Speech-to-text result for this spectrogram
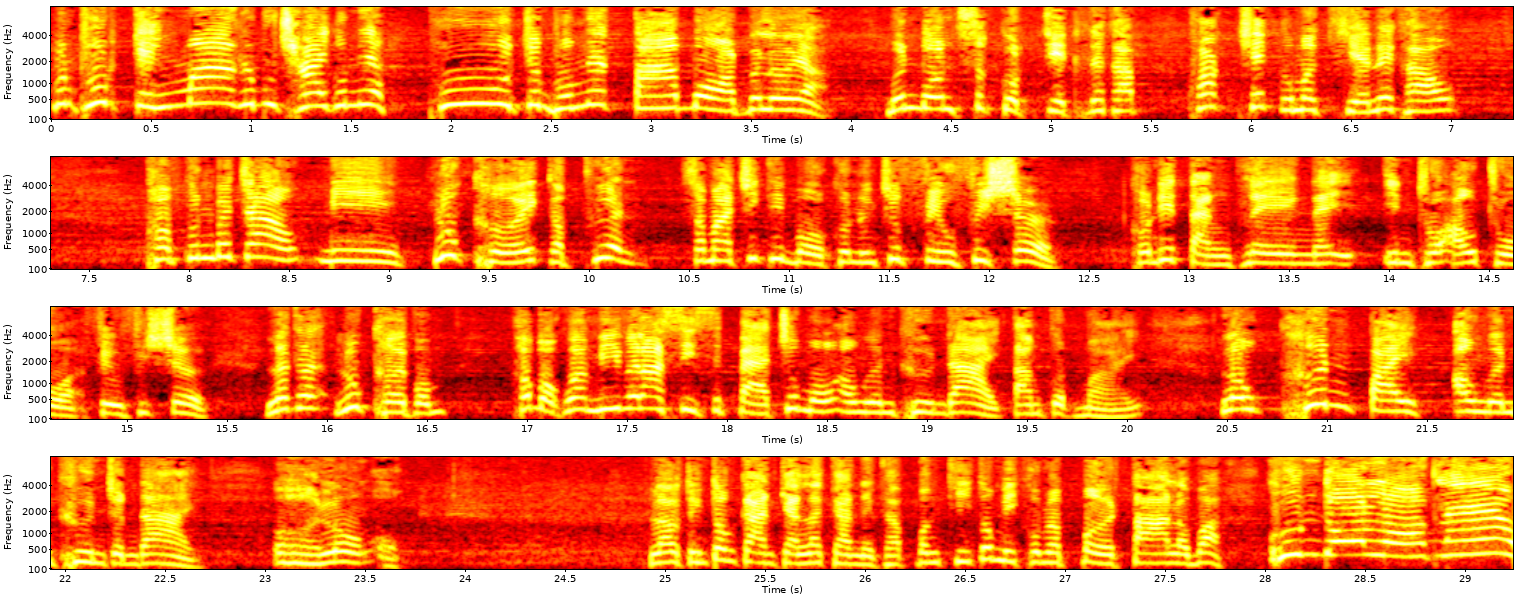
มันพูดเก่งมากเลยผู้ชายคนเนี้ยพูดจนผมเนี่ยตาบอดไปเลยอะเหมือนโดนสะกดจิตนะครับ ควักเช็คออกมาเขียนให้เขาขอบคุณพระเจ้ามีลูกเขยกับเพื่อนสมาชิกที่โบสถ์คนหนึ่งชื่อ Phil Fisher คนที่แต่งเพลงใน intro outro Phil Fisher แล้วก็ลูกเขยผมเขาบอกว่ามีเวลา 48 ชั่วโมงเอาเงินคืนได้ตามกฎหมาย เราขึ้นไปเอาเงินคืนจนได้โอ้โล่งอก เราถึงต้องการกันและกันนะครับ บางทีต้องมีคนมาเปิดตาเราว่า คุณโดนหลอกแล้ว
